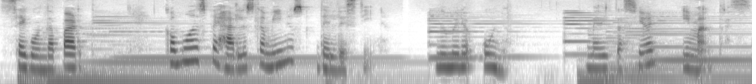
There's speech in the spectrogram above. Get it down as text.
Segunda parte. Cómo despejar los caminos del destino. Número 1. Meditación y mantras.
